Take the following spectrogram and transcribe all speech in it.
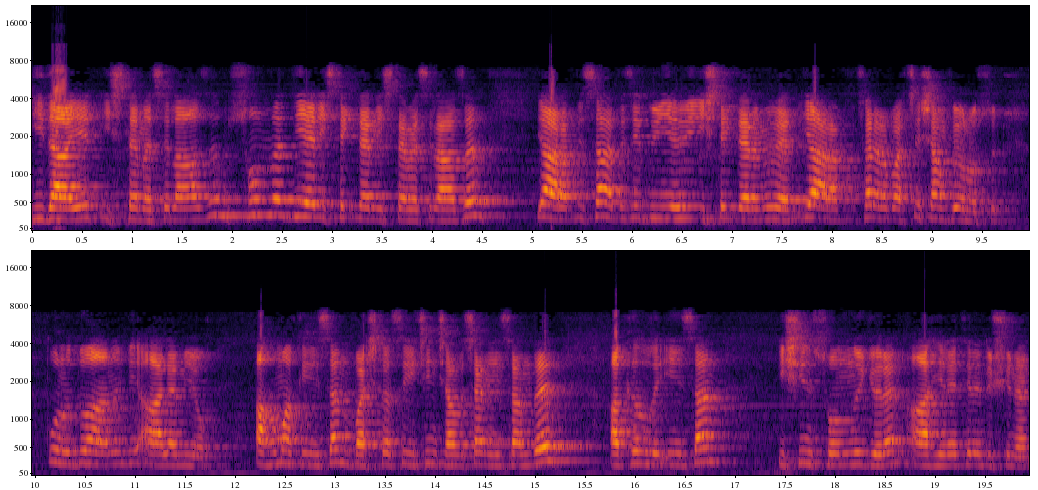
hidayet istemesi lazım. Sonra diğer isteklerini istemesi lazım. Ya Rabbi sadece dünyevi isteklerimi ver. Ya Rabbi Fenerbahçe şampiyon olsun. Bunu duanın bir alemi yok. Ahmak insan başkası için çalışan insandır. Akıllı insan işin sonunu gören, ahiretini düşünen.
